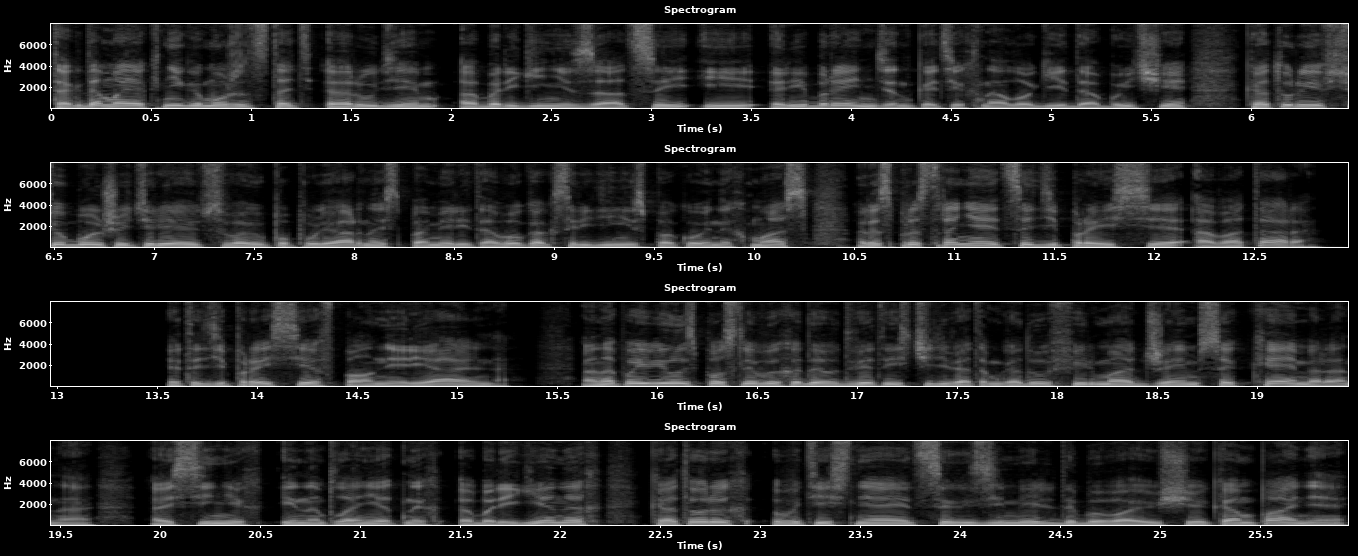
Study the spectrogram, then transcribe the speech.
Тогда моя книга может стать орудием аборигенизации и ребрендинга технологий добычи, которые все больше теряют свою популярность по мере того, как среди неспокойных масс распространяется депрессия аватара. Эта депрессия вполне реальна. Она появилась после выхода в 2009 году фильма Джеймса Кэмерона о синих инопланетных аборигенах, которых вытесняет с их земель добывающая компания,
